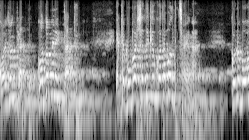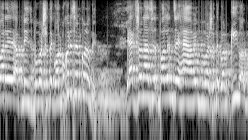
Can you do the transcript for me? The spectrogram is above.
কয়জন থাকতেন? কত মিনিট থাকতেন? একটা বোবার সাথে কেউ কথা বলতে চায় না। কোনো বোবারে আপনি বোবার সাথে গল্প করেছেন কোনোদিন? একজন আছে, বলেন যে হ্যাঁ আমি বুবার সাথে গল্প কি গল্প?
